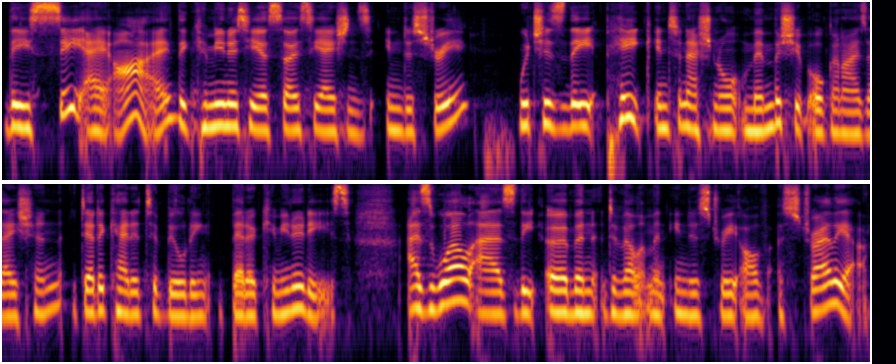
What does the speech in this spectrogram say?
the CAI, the Community Associations Industry, which is the peak international membership organisation dedicated to building better communities, as well as the urban development industry of Australia.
